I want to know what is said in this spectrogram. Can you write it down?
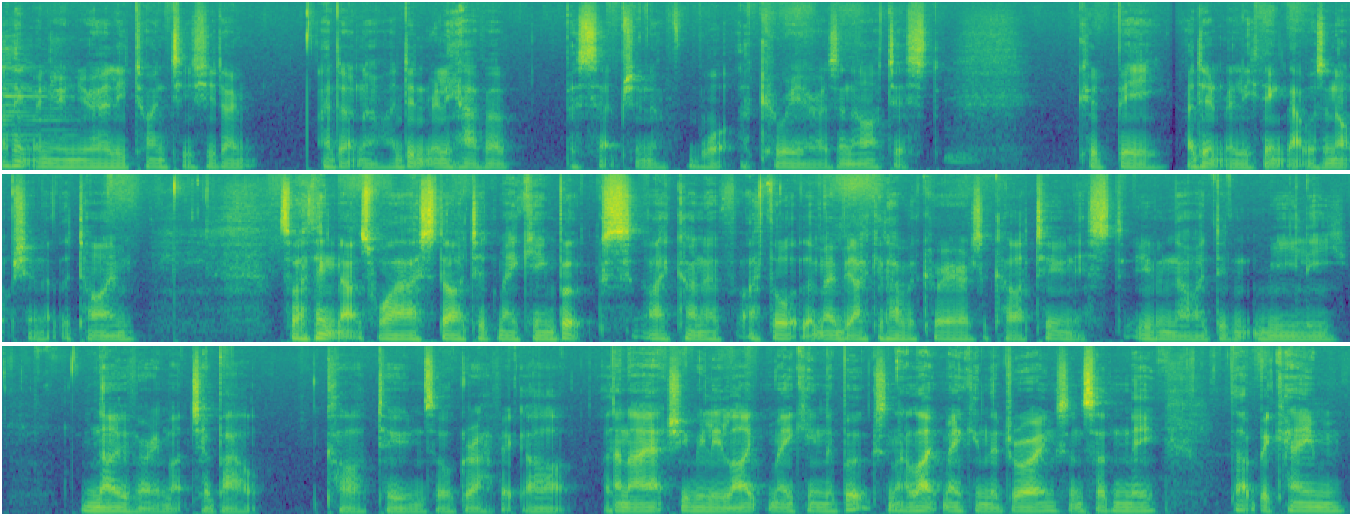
I think when you're in your early 20s, you don't, I don't know, I didn't really have a perception of what a career as an artist mm. could be. I didn't really think that was an option at the time. So I think that's why I started making books. I kind of I thought that maybe I could have a career as a cartoonist, even though I didn't really know very much about cartoons or graphic art. And I actually really liked making the books and I liked making the drawings and suddenly that became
